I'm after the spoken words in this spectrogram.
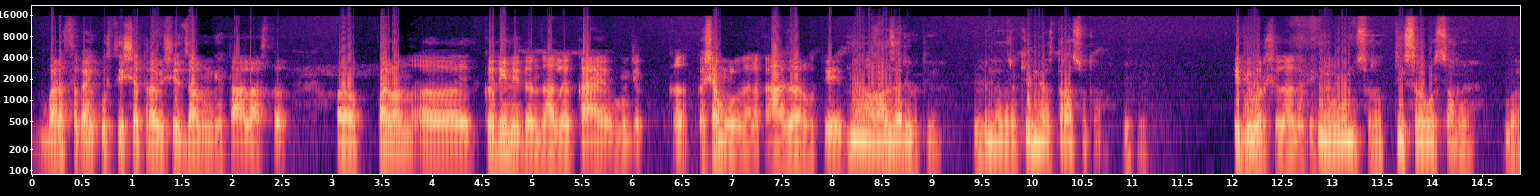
बरंचसं काही कुस्ती क्षेत्राविषयी जाणून घेता आलं असतं. अं, कधी निधन झालं? काय म्हणजे कशामुळे झालं? काय आजार होते? आजारी होती. जरा किडण्याचा त्रास होता. किती वर्ष झालं ते? सर तिसरा वर्ष चालू आहे बर.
